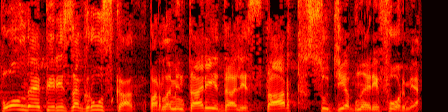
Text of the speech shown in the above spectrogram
Полная перезагрузка. Парламентарии дали старт судебной реформе.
